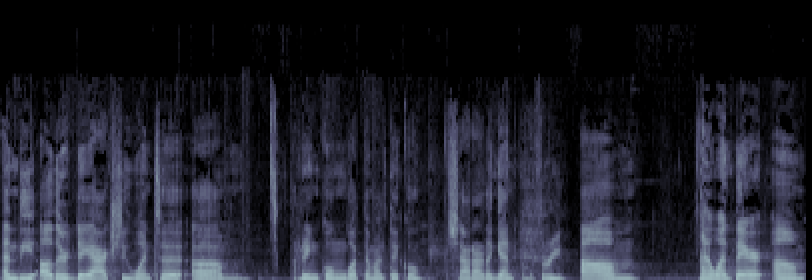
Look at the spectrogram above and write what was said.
And the other day I actually went to um Rincon Guatemalteco. Shout out again. Number three. Um I went there um,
